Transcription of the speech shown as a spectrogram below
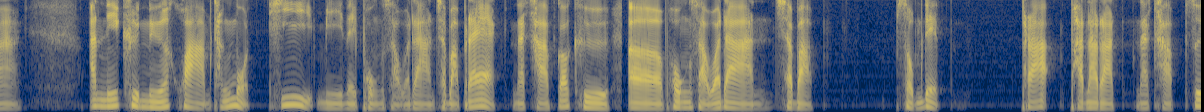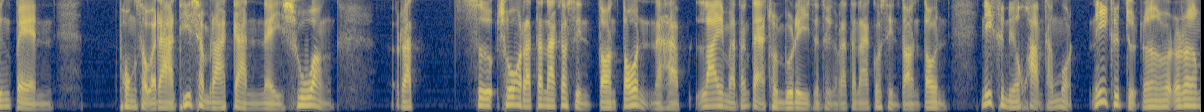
มาก อันนี้คือเนื้อความทั้งหมดที่มีในพงศาวดารฉบับแรกนะครับ ก็คืออพงศาวดารฉบับสมเด็จ พระพนรัตนะครับ ซึ่งเป็นพงศาวดารที่ชำระกันในช่วงรัช่วงรัตนโกสินทร์ตอนต้นนะครับ ไล่มาตั้งแต่ธนบุรีจนถึงรัตนโกสินทร์ตอนต้น นี่คือเนื้อความทั้งหมด นี่คือจุดเริ่มเริ่ม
